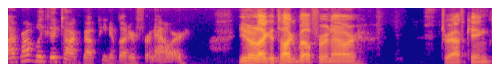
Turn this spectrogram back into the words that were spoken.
I probably could talk about peanut butter for an hour. You know what I could talk about for an hour? DraftKings.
